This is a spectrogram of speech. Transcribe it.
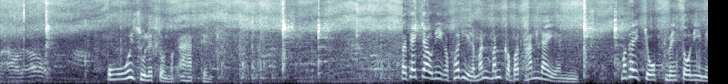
มาเอาแล้ว โอ้ยสูเลตนบักอาดเถอะแต่แต่เจ้านี่ก็พอดีแหละมันมันกับว่าทันได้อันมันได้จบไหมตัวนี้ไหม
